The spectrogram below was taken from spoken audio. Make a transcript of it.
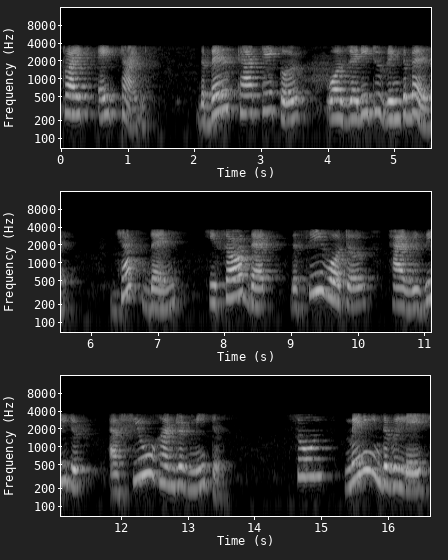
strike eight times. The bell caretaker was ready to ring the bell. Just then he saw that the sea water had receded a few hundred meters. Soon many in the village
